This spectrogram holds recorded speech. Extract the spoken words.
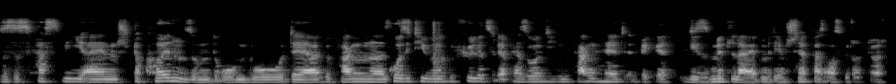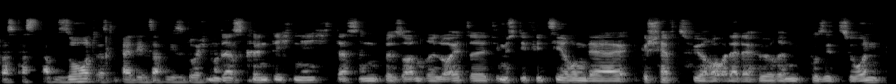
das ist fast wie ein Stockholm-Syndrom, wo der Gefangene positive Gefühle zu der Person, die ihn gefangen hält, entwickelt. Dieses Mitleid mit dem Chef, was ausgedrückt wird, was fast absurd ist bei den Sachen, die sie durchmachen. Das könnte ich nicht. Das sind besondere Leute. Die Mystifizierung der Geschäftsführer oder der höheren Position,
